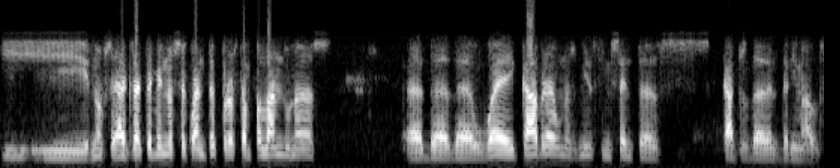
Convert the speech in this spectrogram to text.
I no sé, exactament no sé quantes, però estan parlant d'unes, eh, de, de ovella i cabra, unes 1.500 caps d'animals.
